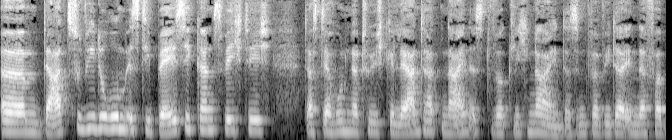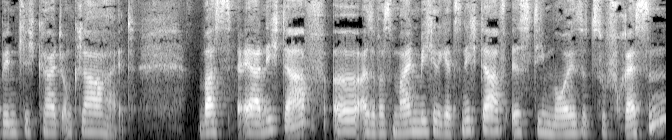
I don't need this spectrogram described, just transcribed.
Ähm, dazu wiederum ist die Basic ganz wichtig, dass der Hund natürlich gelernt hat, Nein ist wirklich Nein. Da sind wir wieder in der Verbindlichkeit und Klarheit. Was er nicht darf, äh, also was mein Michel jetzt nicht darf, ist die Mäuse zu fressen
